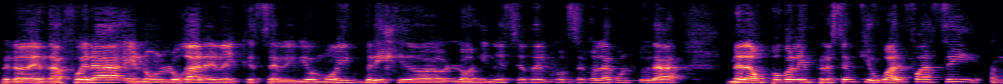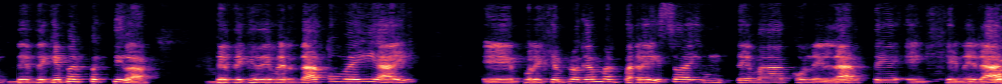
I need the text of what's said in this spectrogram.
pero desde afuera en un lugar en el que se vivió muy brígido los inicios del Consejo de la Cultura, me da un poco la impresión que igual fue así. ¿Desde qué perspectiva? Desde que de verdad tú veías ahí eh, por ejemplo, acá en Valparaíso hay un tema con el arte en general.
